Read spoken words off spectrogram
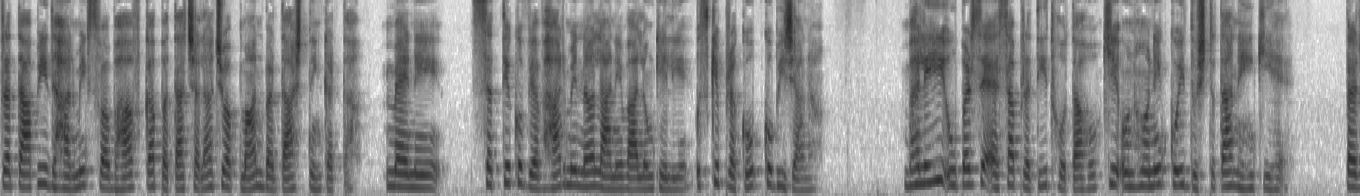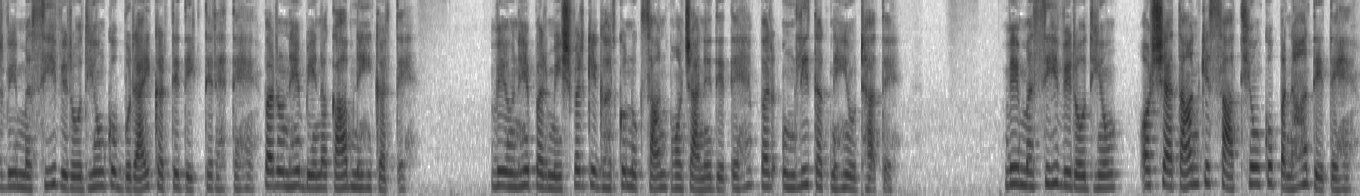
प्रतापी धार्मिक स्वभाव का पता चला जो अपमान बर्दाश्त नहीं करता। मैंने सत्य को व्यवहार में न लाने वालों के लिए उसके प्रकोप को भी जाना। भले ही ऊपर से ऐसा प्रतीत होता हो कि उन्होंने कोई दुष्टता नहीं की है पर वे मसीह विरोधियों को बुराई करते देखते रहते हैं पर उन्हें बेनकाब नहीं करते। वे उन्हें परमेश्वर के घर को नुकसान पहुँचाने देते हैं पर उंगली तक नहीं उठाते। वे मसीह विरोधियों और शैतान के साथियों को पनाह देते हैं।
